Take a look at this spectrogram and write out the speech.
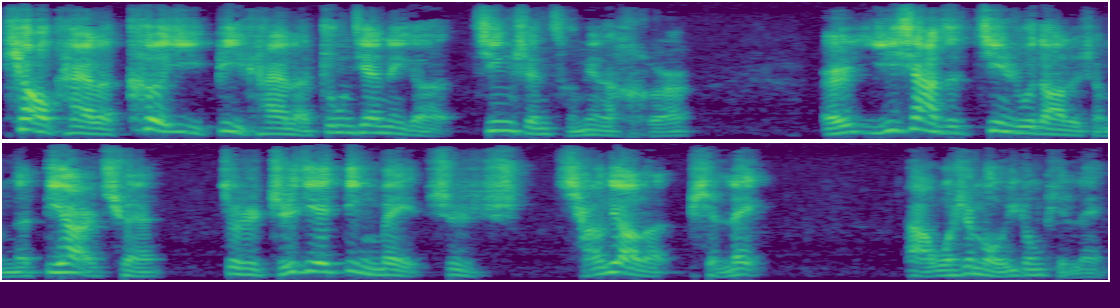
跳开了，刻意避开了中间那个精神层面的核，而一下子进入到了什么呢？第二圈。就是直接定位是强调了品类，啊，我是某一种品类。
